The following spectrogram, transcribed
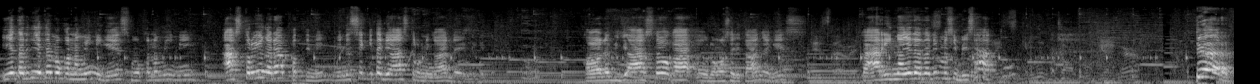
Iya tadinya kita mau ke 6 ini guys, mau ke 6 ini. Astro nya nggak dapet ini. Minusnya kita di Astro nih nggak ada ini kita. Kalau ada biji Astro kak, udah nggak usah ditanya guys. Ke Arina aja tadi masih bisa satu. Dar.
